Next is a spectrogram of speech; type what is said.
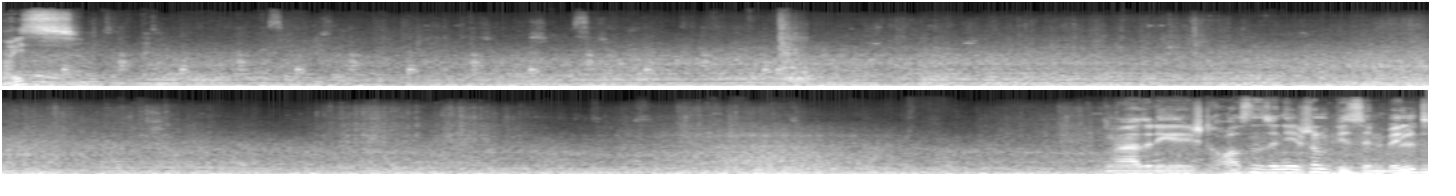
Nice. Also die Straßen sind hier schon ein bisschen wild.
